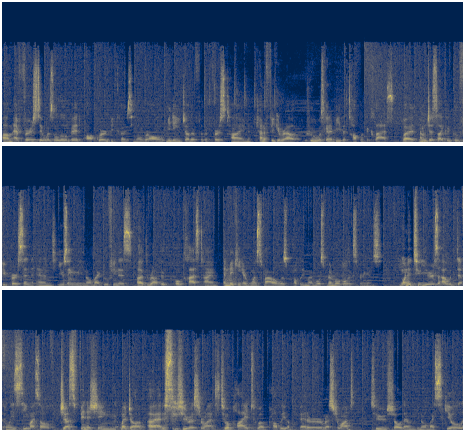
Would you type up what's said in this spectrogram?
Um, at first, it was a little bit awkward because you know we're all meeting each other for the first time and trying to figure out who was going to be the top of the class. But I'm just like a goofy person, and using you know my goofiness uh, throughout the whole class time and making everyone smile was probably my most memorable experience one to two years, I would definitely see myself just finishing my job uh, at a sushi restaurant to apply to a probably a better restaurant to show them, you know, my skill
